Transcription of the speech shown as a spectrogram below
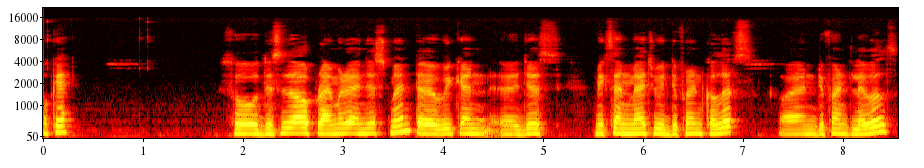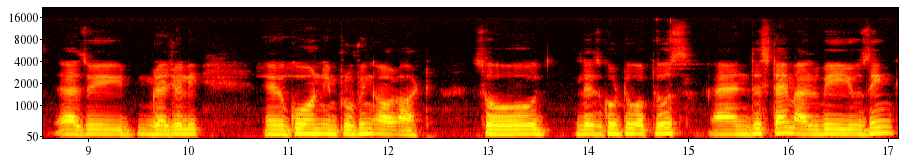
Okay. So this is our primary adjustment. Uh, we can uh, just mix and match with different colors and different levels as we gradually uh, go on improving our art. So let's go to uploads and this time I will be using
